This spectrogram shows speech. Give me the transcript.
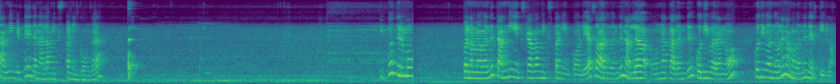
தண்ணி விட்டு இதை நல்லா மிக்ஸ் பண்ணிக்கோங்க. இப்போ திரும்பவும் இப்போ நம்ம வந்து தண்ணி எக்ஸ்ட்ராவாக மிக்ஸ் பண்ணியிருக்கோம் இல்லையா? ஸோ அது வந்து நல்லா ஒன்றா கலந்து கொதி வரணும். கொதி வந்தோடனே நம்ம வந்து நிறுத்திடலாம்.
